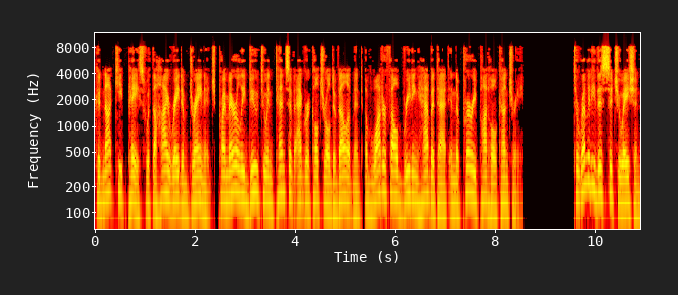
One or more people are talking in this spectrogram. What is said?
could not keep pace with the high rate of drainage primarily due to intensive agricultural development of waterfowl breeding habitat in the prairie pothole country. To remedy this situation,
